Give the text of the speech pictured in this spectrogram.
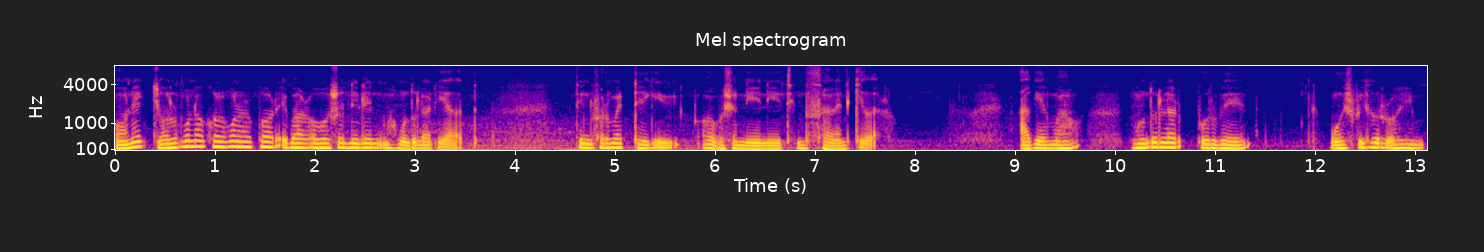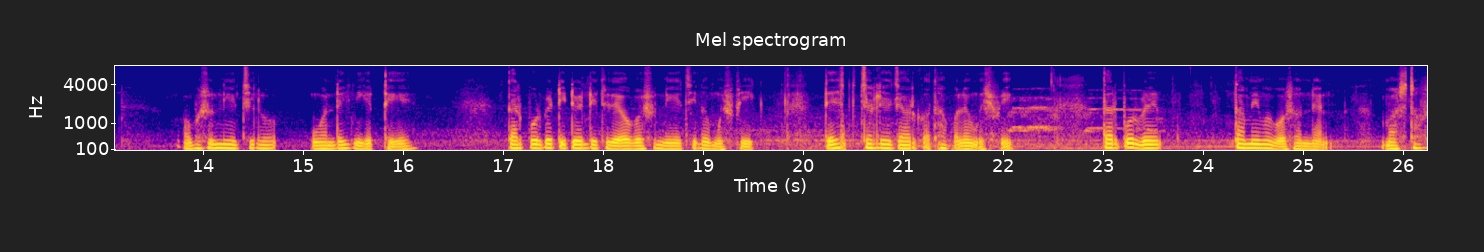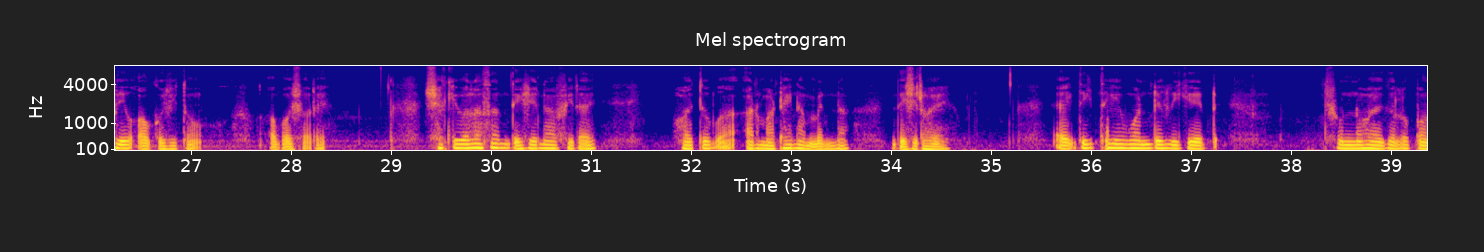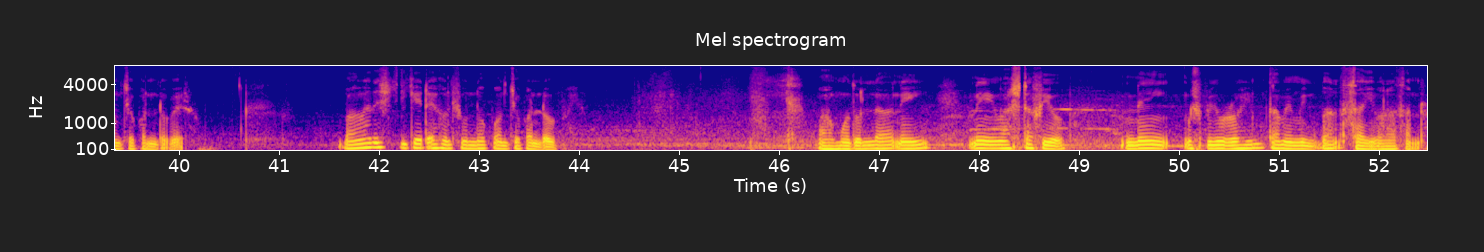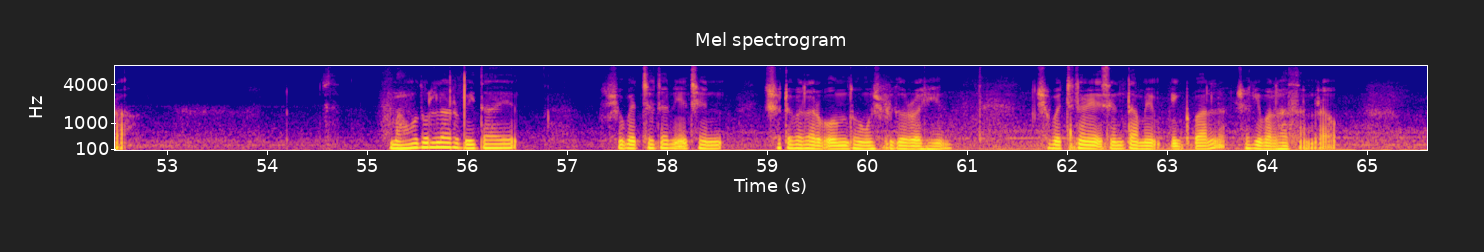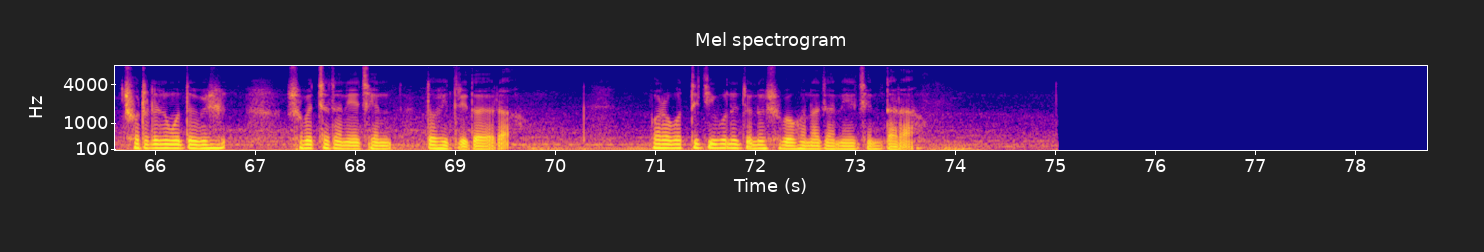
অনেক জল্পনা কল্পনার পর এবার অবসর নিলেন মাহমুদুল্লাহ রিয়াদ। তিন ফর্মেট থেকেই অবসর নিয়ে নিয়েছেন সাইলেন্ট কিলার। আগে মাহমুদুল্লাহর পূর্বে মুশফিকুর রহিম অবসর নিয়েছিল ওয়ানডে ক্রিকেট থেকে। তার পূর্বে টি টোয়েন্টিতে অবসর নিয়েছিল মুশফিক। টেস্ট চালিয়ে যাওয়ার কথা বলে মুশফিক। তার পূর্বে তামিম অবসর নেন মাস্টাফিও অঘোষিত অবসরে। সাকিব আল হাসান দেশে না ফিরায় হয়তো বা আর মাঠেই নামবেন না দেশের হয়ে। একদিক থেকে ওয়ানডে ক্রিকেট শূন্য হয়ে গেল পঞ্চপাণ্ডবের। বাংলাদেশ ক্রিকেট এখন শূন্য পঞ্চপাণ্ডব। মাহমুদুল্লাহ নেই নেই মাস্টাফিও নেই মুশফিকুর রহিম, তামিম ইকবাল, সাকিব আল হাসানরা। মাহমুদুল্লাহর বিদায়ে শুভেচ্ছা জানিয়েছেন ছোটোবেলার বন্ধু মুশফিকুর রহিম শুভেচ্ছা জানিয়েছেন তামিম ইকবাল, সাকিব আল হাসান রাও। ছোটদের মধ্যে শুভেচ্ছা জানিয়েছেন তহিদ হৃদয়রা। পরবর্তী জীবনের জন্য শুভকামনা জানিয়েছেন তারা।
